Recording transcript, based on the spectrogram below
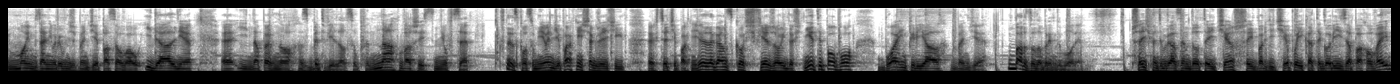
Moim zdaniem również będzie pasował idealnie e, i na pewno zbyt wiele osób na Waszej studniówce w ten sposób nie będzie pachnieć, także jeśli chcecie pachnieć elegancko, świeżo i dość nietypowo, Bois Imperial będzie bardzo dobrym wyborem. Przejdźmy tym razem do tej cięższej, bardziej ciepłej kategorii zapachowej.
